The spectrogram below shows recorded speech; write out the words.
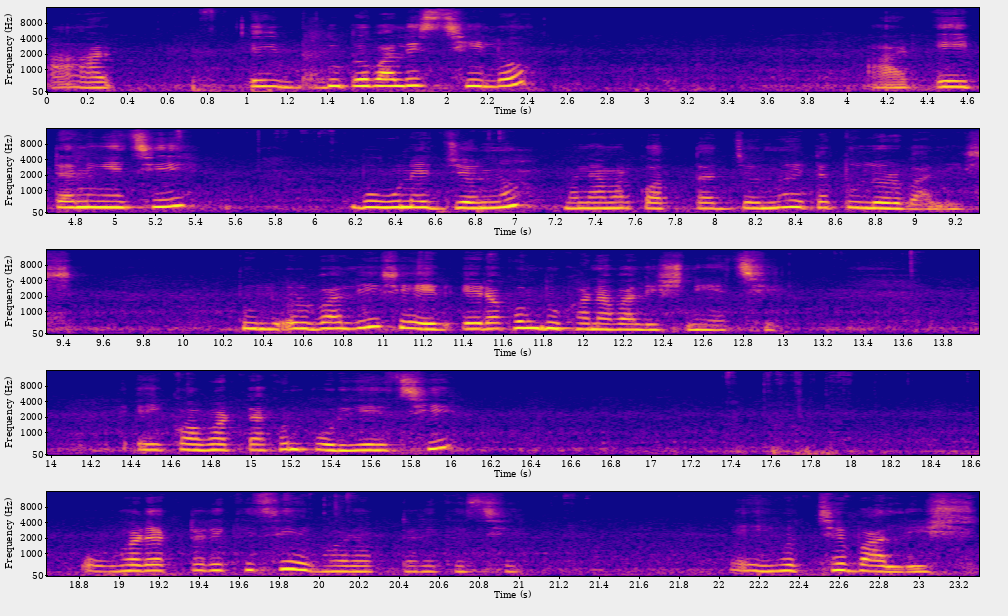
আর এই দুটো বালিশ ছিল। আর এইটা নিয়েছি বউনের জন্য মানে আমার কর্তার জন্য। এটা তুলোর বালিশ। তুলোর বালিশ এর- এরকম দুখানা বালিশ নিয়েছি। এই কভারটা এখন পরিয়েছি। ও ঘরে একটা রেখেছি, এ ঘরে একটা রেখেছি। এই হচ্ছে বালিশ।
